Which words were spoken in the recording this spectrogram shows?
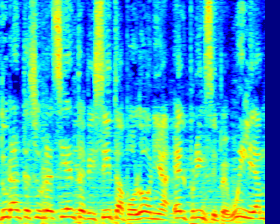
Durante su reciente visita a Polonia, el príncipe William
